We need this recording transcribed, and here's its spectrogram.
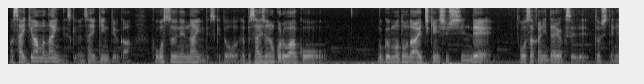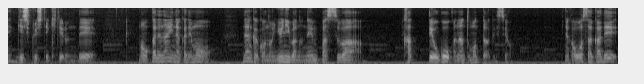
まあ、最近はあんまないんですけどね最近っていうかここ数年ないんですけどやっぱ最初の頃はこう僕もともと愛知県出身で大阪に大学生としてね下宿してきてるんで、まあ、お金ない中でもなんかこのユニバの年パスは買っておこうかなと思ったわけですよ。なんか大阪で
